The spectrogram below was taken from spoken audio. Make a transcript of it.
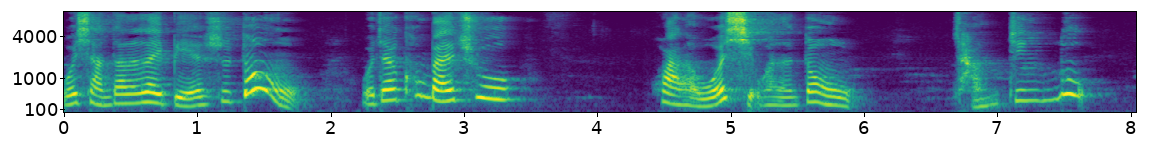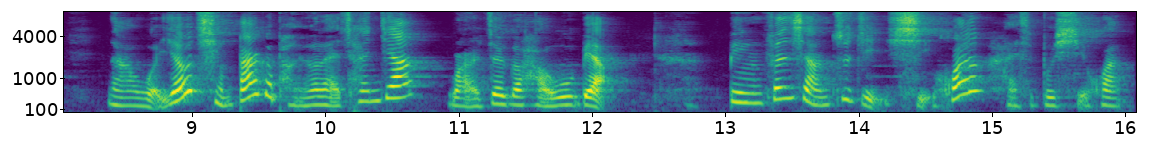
我想到的类别是动物。我在空白处画了我喜欢的动物长颈鹿。那我邀请八个朋友来参加玩这个好物表，并分享自己喜欢还是不喜欢。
